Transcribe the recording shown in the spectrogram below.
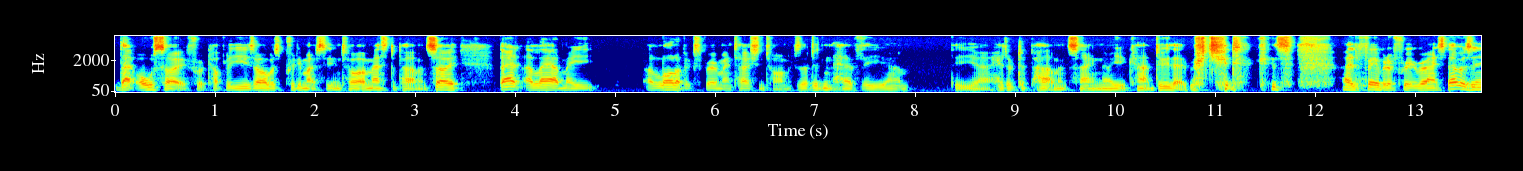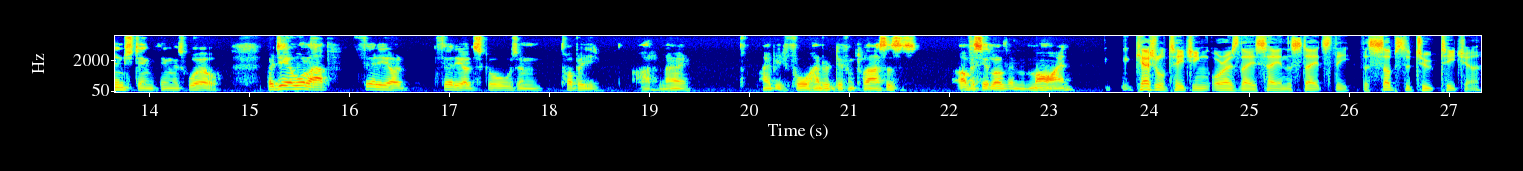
that also for a couple of years I was pretty much the entire maths department. So that allowed me a lot of experimentation time because I didn't have the um, the uh, head of department saying no you can't do that Richard because I had a fair bit of free range. That was an interesting thing as well. But yeah, all up thirty odd thirty odd schools and probably I don't know maybe four hundred different classes. Obviously, a lot of them mine. Casual teaching, or as they say in the states, the the substitute teacher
